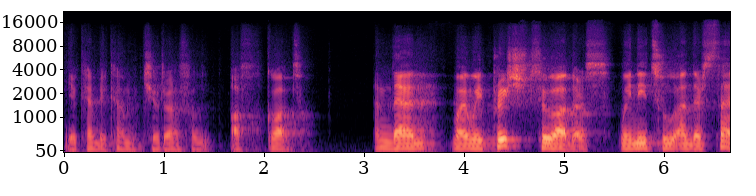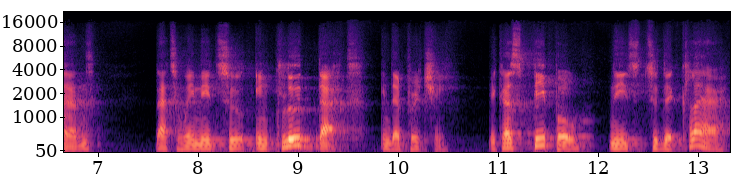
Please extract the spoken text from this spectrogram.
you can become children of, God. And then when we preach to others, we need to understand that we need to include that in the preaching because people need to declare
